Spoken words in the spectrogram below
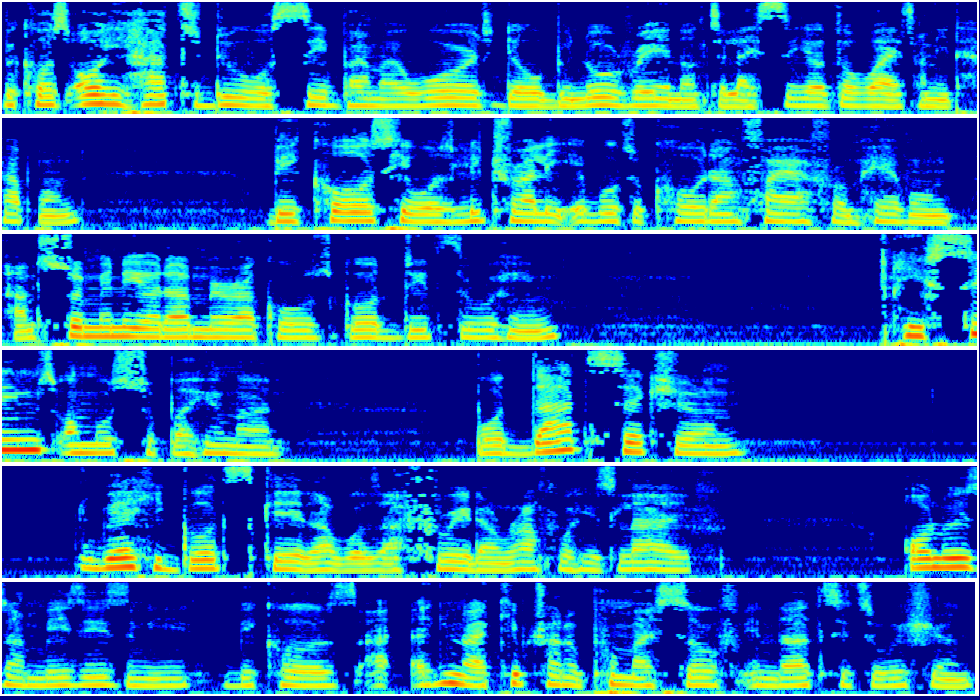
Because all he had to do was say, By my word, there will be no rain until I say otherwise, and it happened. Because he was literally able to call down fire from heaven, and so many other miracles God did through him, he seems almost superhuman. But that section where he got scared and was afraid and ran for his life always amazes me because I, I, you know I keep trying to put myself in that situation.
